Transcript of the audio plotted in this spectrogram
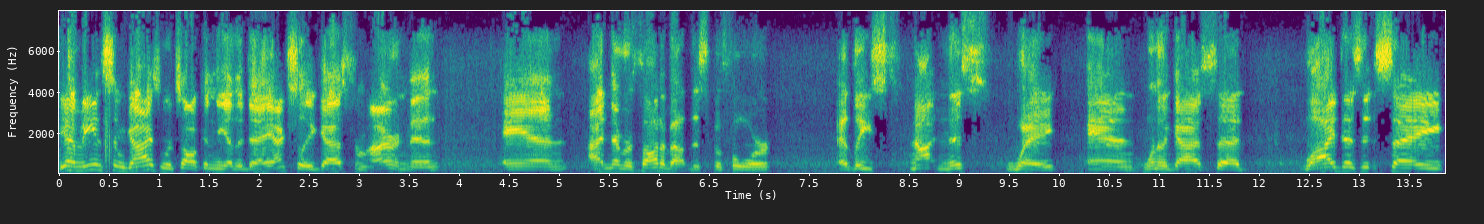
Yeah, me and some guys were talking the other day. Actually, guys from Ironman, and I'd never thought about this before, at least not in this way. And one of the guys said, "Why does it say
